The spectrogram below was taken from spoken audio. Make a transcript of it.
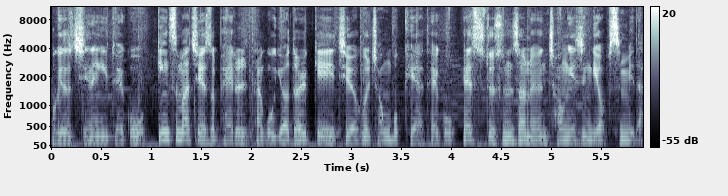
거기서 진행이 되고 킹스마치에서 배를 타고 8개의 지역을 정복해야 되고 퀘스트 순서는 정해진 게 없습니다.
